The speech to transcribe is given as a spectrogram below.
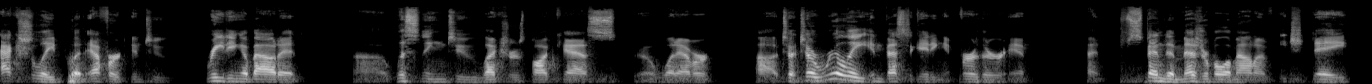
actually put effort into reading about it, uh, listening to lectures, podcasts, uh, whatever, uh, to, to really investigating it further and, and spend a measurable amount of each day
